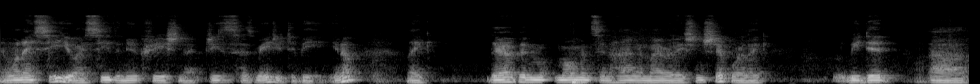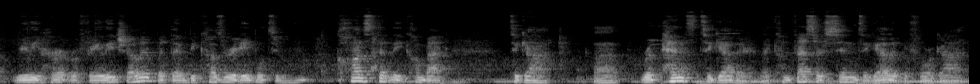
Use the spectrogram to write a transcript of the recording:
And when I see you, I see the new creation that Jesus has made you to be, you know? Like, there have been moments in Hang and my relationship where, like, we did uh, really hurt or fail each other, but then because we were able to constantly come back to God, uh, repent together, like confess our sin together before God,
